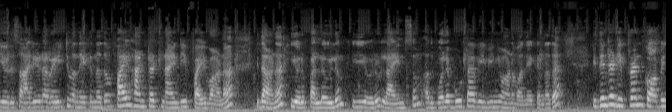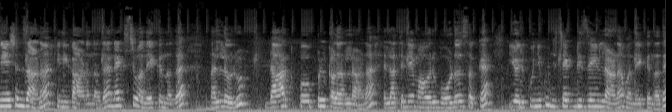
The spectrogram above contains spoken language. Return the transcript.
ഈ ഒരു സാരിയുടെ റേറ്റ് വന്നേക്കുന്നത് ഫൈവ് ഹൺഡ്രഡ് നയന്റി ഫൈവ് ആണ്. ഇതാണ് ഈ ഒരു പല്ലവിലും ഈ ഒരു ലൈൻസും അതുപോലെ ബൂട്ട വീവിങ്ങും ആണ് വന്നേക്കുന്നത്. ഇതിന്റെ ഡിഫറെന്റ് കോമ്പിനേഷൻസ് ആണ് ഇനി കാണുന്നത്. നെക്സ്റ്റ് വന്നേക്കുന്നത് നല്ലൊരു ഡാർക്ക് പേർപ്പിൾ കളറിലാണ് എല്ലാത്തിന്റെയും ആ ഒരു ബോർഡേഴ്സ് ഒക്കെ ഈ ഒരു കുഞ്ഞു കുഞ്ഞു ചെക്ക് ഡിസൈനിലാണ് വന്നേക്കുന്നത്.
